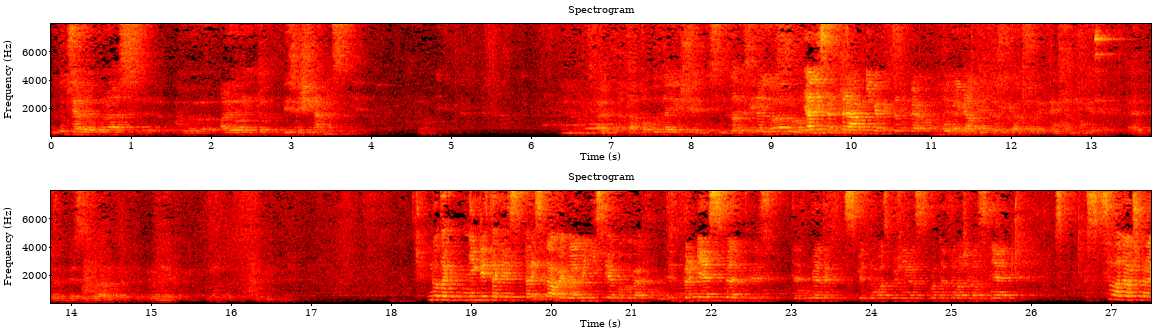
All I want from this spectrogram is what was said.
No dobře, ale u nás, uh, ale oni to vyřeší na místě. Ale ta pokuta je ještě, myslím, 10 dolarů. Já nejsem právník, abych to takhle odpovídal. No, to říkal člověk, který tam žije, to je 10 dolarů, tak to pro ně No tak někdy taky tady stávají velmi nízké blokové pokuty. V Brně jsme ten měli tak zpětnou vazbu, že nás kontaktoval, že vlastně zcela neoškodané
